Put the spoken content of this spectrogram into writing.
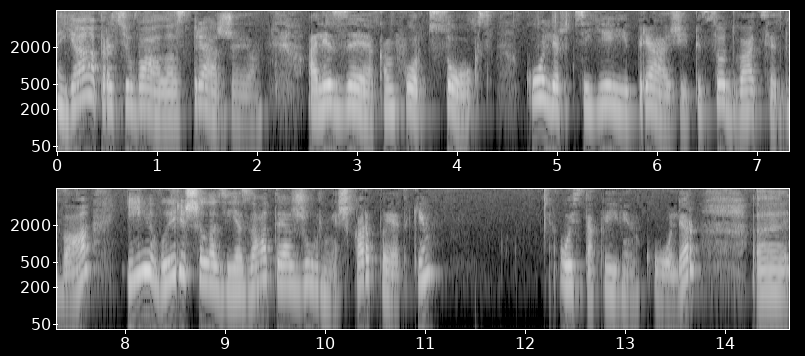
Я працювала з пряжею Alize Comfort Socks, колір цієї пряжі 522, і вирішила зв'язати ажурні шкарпетки. Ось такий він колір. Е,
